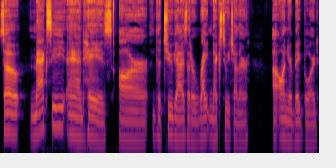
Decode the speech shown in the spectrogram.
So Maxey and Hayes are the two guys that are right next to each other uh, on your big board.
